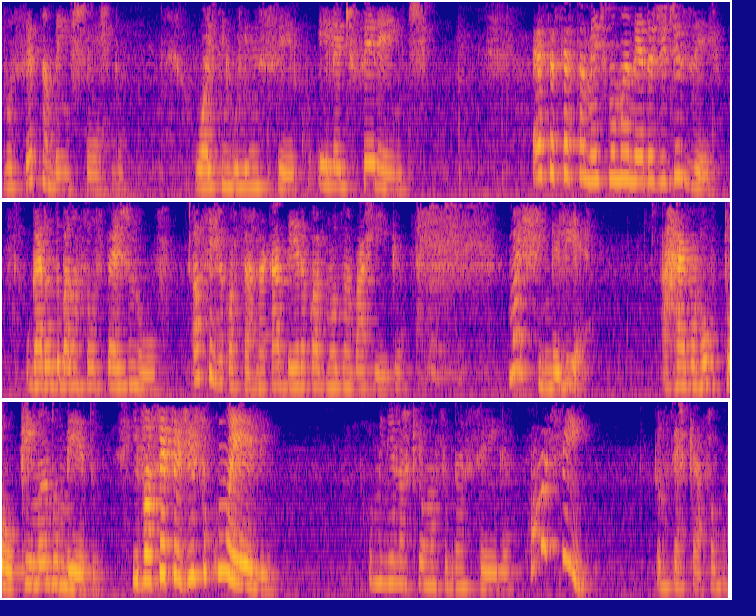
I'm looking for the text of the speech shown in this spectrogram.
Você também enxerga. O Wallace engoliu em seco. Ele é diferente. Essa é certamente uma maneira de dizer. O garoto balançou os pés de novo, ao se recostar na cadeira com as mãos na barriga. Mas sim, ele é. A raiva voltou, queimando o medo. E você fez isso com ele. O menino arqueou uma sobrancelha. Como assim? Eu não sei arquear só uma.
